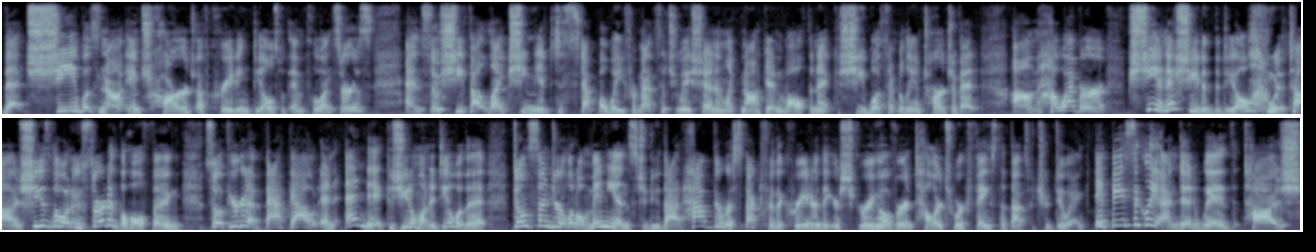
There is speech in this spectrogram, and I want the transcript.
that she was not in charge of creating deals with influencers and so she felt like she needed to step away from that situation and like not get involved in it because she wasn't really in charge of it. Um, however, she initiated the deal with Taj. She's the one who started the whole thing. So if you're gonna back out and end it because you don't want to deal with it, don't send your little minions to do that. Have the respect for the creator that you're screwing over and tell her to her face that that's what you're doing. It basically ended with Taj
